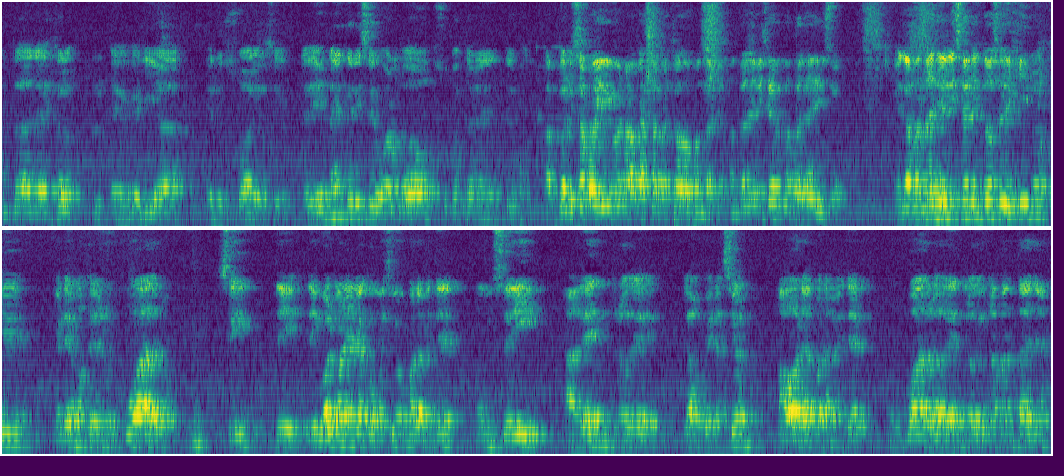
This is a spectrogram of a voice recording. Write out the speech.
Pantalla, esto eh, vería el usuario, ¿sí? Le di un enter y se guardó supuestamente. Actualizamos y bueno, acá están nuestras dos pantallas, pantalla inicial y pantalla edición. En la pantalla inicial entonces dijimos que queremos tener un cuadro, ¿sí? De, de igual manera como hicimos para meter un CI adentro de la operación, ahora para meter un cuadro adentro de una pantalla,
